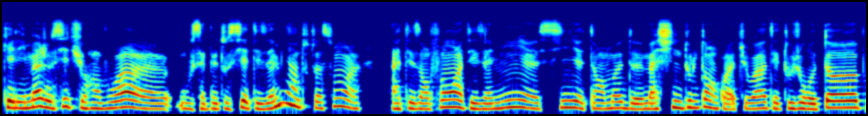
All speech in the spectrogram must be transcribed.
quelle image aussi tu renvoies, ou ça peut être aussi à tes amis, hein, de toute façon, à tes enfants, à tes amis, si, tu es en mode, machine tout le temps quoi, tu vois? Tu es toujours au top,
